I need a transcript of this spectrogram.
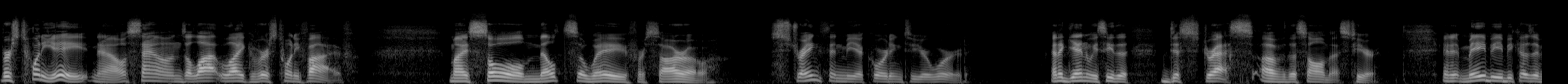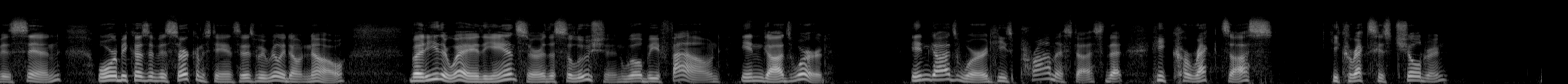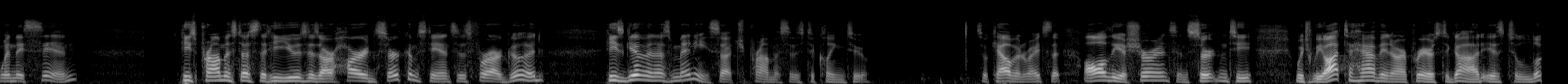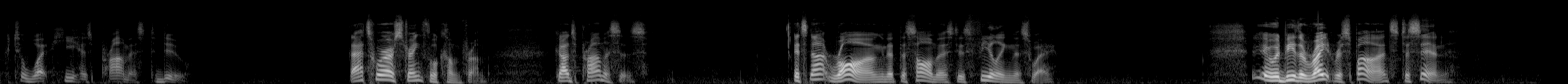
Verse 28 now sounds a lot like verse 25. My soul melts away for sorrow. Strengthen me according to your word. And again, we see the distress of the psalmist here. And it may be because of his sin or because of his circumstances, we really don't know. But either way, the answer, the solution, will be found in God's Word. In God's Word, He's promised us that He corrects us, He corrects His children when they sin, He's promised us that He uses our hard circumstances for our good. He's given us many such promises to cling to. So Calvin writes that all the assurance and certainty which we ought to have in our prayers to God is to look to what He has promised to do. That's where our strength will come from God's promises. It's not wrong that the psalmist is feeling this way. It would be the right response to sin.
